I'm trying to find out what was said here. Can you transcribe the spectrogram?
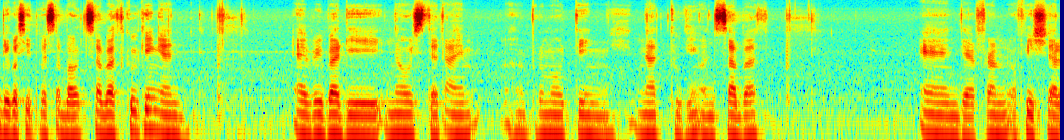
because it was about sabbath cooking and everybody knows that i'm promoting not cooking on Sabbath and uh, from official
